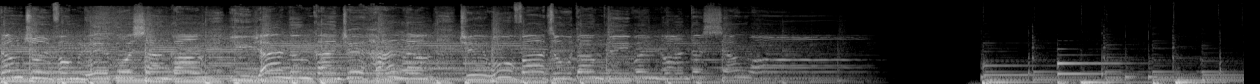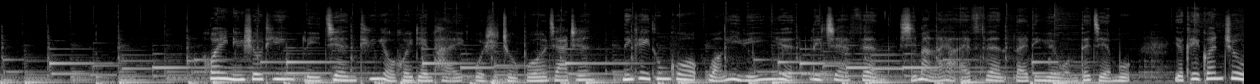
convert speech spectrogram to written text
当春风掠过山岗，依然能感觉寒冷，却无法阻挡对温暖的向往。欢迎您收听李健听友会电台，我是主播家珍。您可以通过网易云音乐、荔枝 FM、喜马拉雅 FM 来订阅我们的节目，也可以关注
